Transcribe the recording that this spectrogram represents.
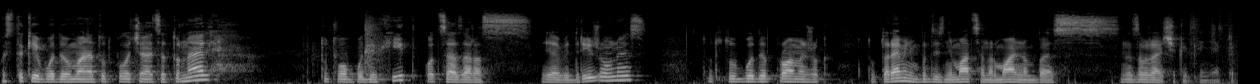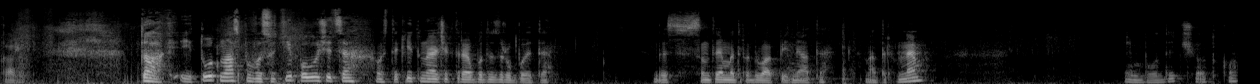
Ось такий буде у мене тут, виходить, тунель. Тут буде вхід. Оце зараз я відріжу вниз. Тут, тут буде проміжок. Тобто ремінь буде зніматися нормально, без не заважаючи кабіні, як то кажуть. Так, і тут у нас по висоті вийде ось такий тунельчик треба буде зробити. Десь сантиметра два підняти над ремнем. І буде чітко.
